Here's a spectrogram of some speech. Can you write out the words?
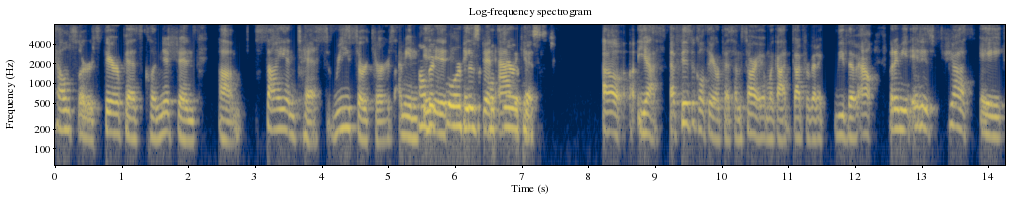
counselors, therapists, clinicians, um, scientists, researchers. I mean, Pelvic it floor is patient advocates. Oh, yes, a physical therapist. I'm sorry. Oh my God, God forbid I leave them out. But I mean, it is just a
